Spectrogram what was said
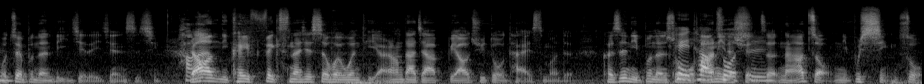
我最不能理解的一件事情。然后你可以 fix 那些社会问题啊，让大家不要去堕胎什么的，可是你不能说我把你的选择拿走，你不行做。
